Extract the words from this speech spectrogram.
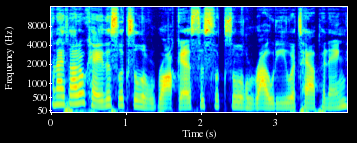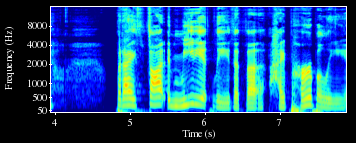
And I thought, okay, this looks a little raucous. This looks a little rowdy, what's happening. But I thought immediately that the hyperbole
